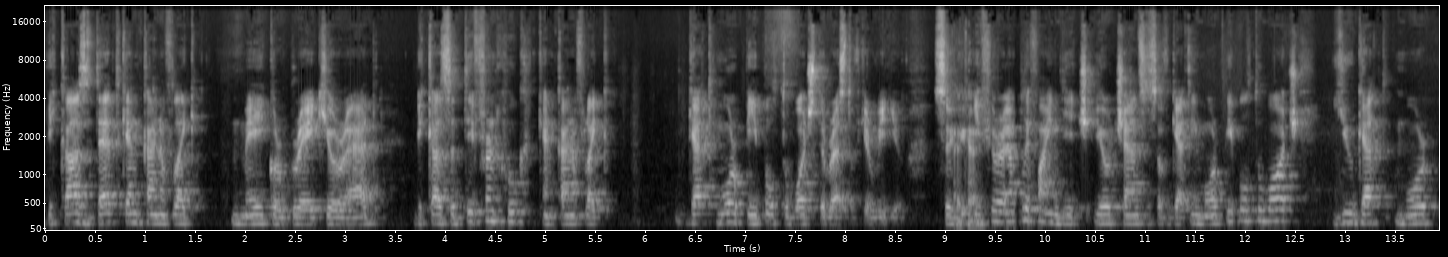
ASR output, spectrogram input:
because that can kind of like make or break your ad because a different hook can kind of like get more people to watch the rest of your video. So okay. if you're amplifying the, your chances of getting more people to watch, you get more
